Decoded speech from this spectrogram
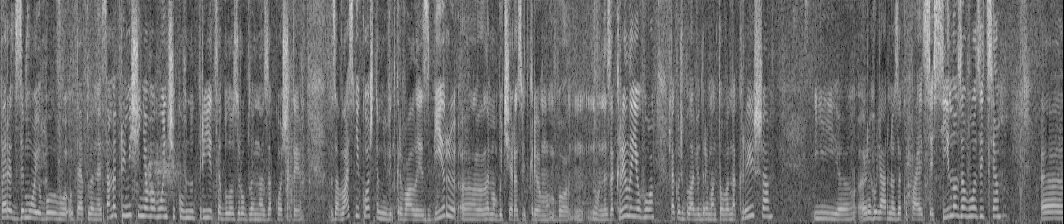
Перед зимою був утеплене саме приміщення вагончику внутрі. Це було зроблено за кошти. За власні кошти ми відкривали збір, е, але, мабуть, ще раз відкриємо, бо ну, не закрили його. Також була відремонтована криша і е, регулярно закупається сіно, завозиться. Е,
